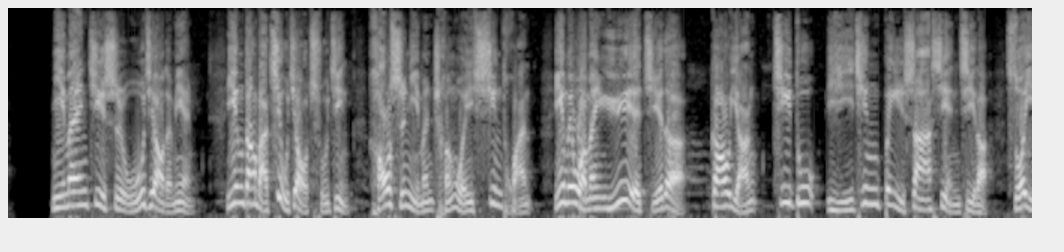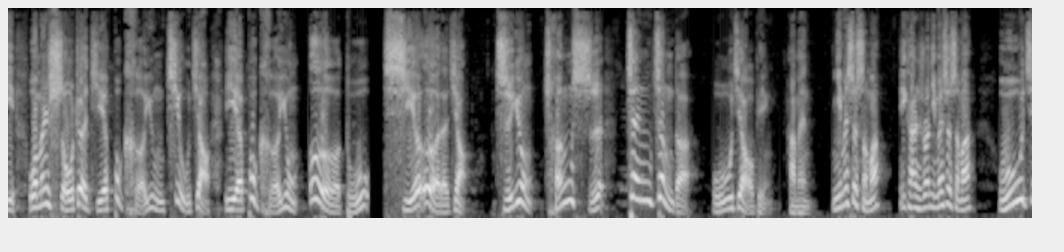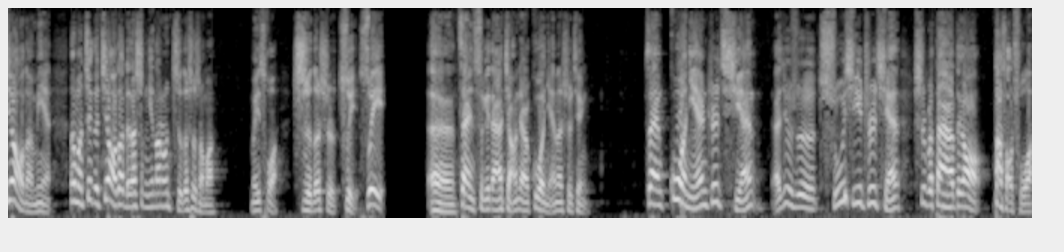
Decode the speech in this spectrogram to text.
你们既是无教的面，应当把旧教除尽，好使你们成为新团。因为我们逾越节的羔羊基督已经被杀献祭了，所以我们守这节不可用旧教，也不可用恶毒邪恶的教。只用诚实真正的无教饼，他们你们是什么？一开始说你们是什么无教的面。那么这个教到底在圣经当中指的是什么？没错，指的是罪。所以，呃，再次给大家讲点过年的事情。在过年之前，也就是除夕之前，是不是大家都要大扫除？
